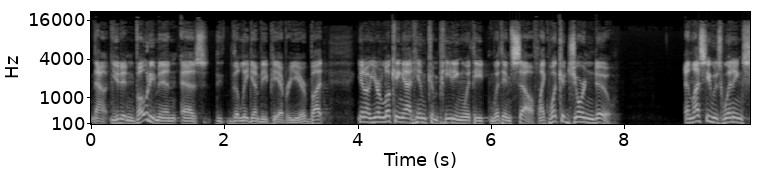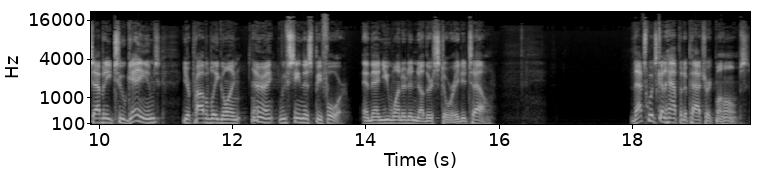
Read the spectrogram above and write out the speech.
Now you didn't vote him in as the, the league MVP every year, but you know you're looking at him competing with he, with himself. Like what could Jordan do? Unless he was winning 72 games, you're probably going, all right, we've seen this before. And then you wanted another story to tell. That's what's going to happen to Patrick Mahomes.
